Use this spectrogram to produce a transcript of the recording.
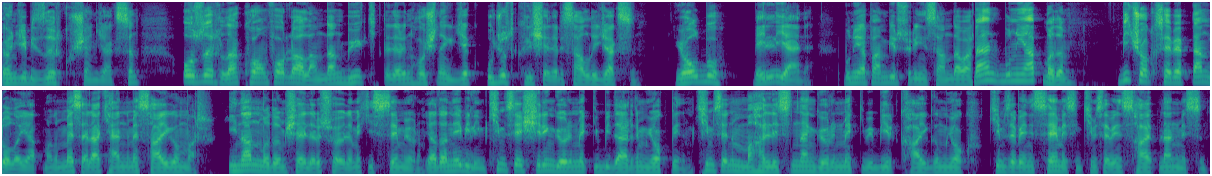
Önce bir zırh kuşanacaksın. O zırhla konforlu alandan büyük kitlelerin hoşuna gidecek ucuz klişeleri sallayacaksın. Yol bu. Belli yani. Bunu yapan bir sürü insan da var. Ben bunu yapmadım. Birçok sebepten dolayı yapmadım. Mesela kendime saygım var. İnanmadığım şeyleri söylemek istemiyorum. Ya da ne bileyim kimseye şirin görünmek gibi bir derdim yok benim. Kimsenin mahallesinden görünmek gibi bir kaygım yok. Kimse beni sevmesin, kimse beni sahiplenmesin.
